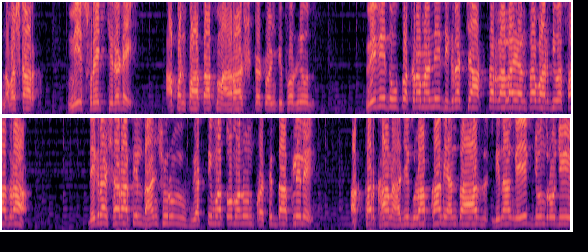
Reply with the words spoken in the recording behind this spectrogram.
नमस्कार मी सुरेश चिरडे. आपण पाहतात महाराष्ट्र ट्वेंटी फोर न्यूज. विविध उपक्रमांनी दिग्रजच्या अख्तर लाला यांचा वाढदिवस साजरा. दिग्रज शहरातील दानशूर व्यक्तिमत्व म्हणून प्रसिद्ध असलेले अख्तर खान हाजी गुलाब खान यांचा आज दिनांक एक जून रोजी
